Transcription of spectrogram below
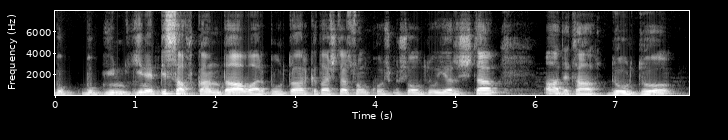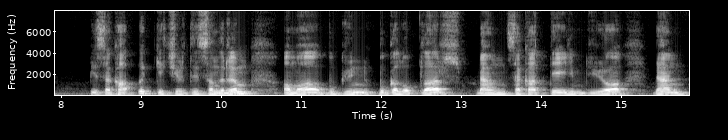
Bu, bugün yine bir safkan daha var burada arkadaşlar. Son koşmuş olduğu yarışta adeta durdu. Bir sakatlık geçirdi sanırım. Ama bugün bu galoplar ben sakat değilim diyor. Ben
